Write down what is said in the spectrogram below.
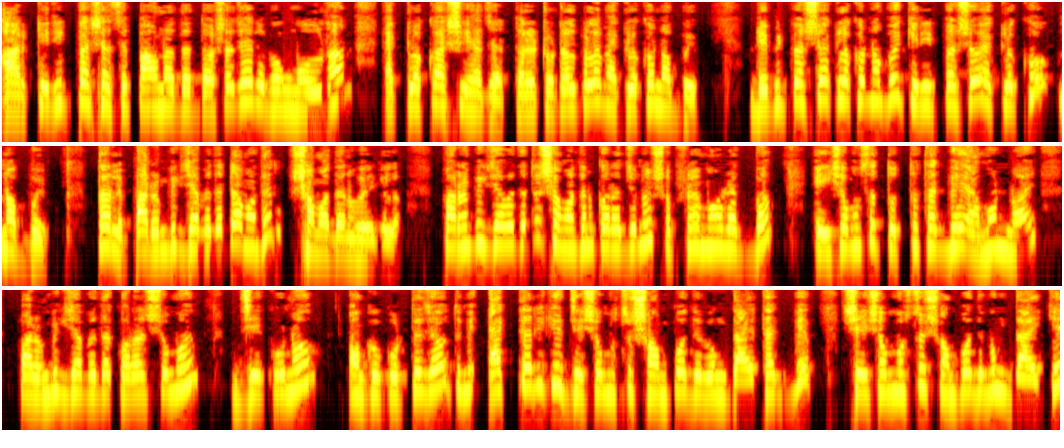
আর ক্রেডিট পাশে আছে পাওনাদার দশ হাজার এবং মূলধন এক লক্ষ আশি হাজার। তাহলে টোটাল পেলাম এক লক্ষ নব্বই। ডেবিট পাশে এক লক্ষ নব্বই ক্রেডিট পাশেও এক লক্ষ নব্বই। তাহলে প্রারম্ভিক জাবেদাটা আমাদের সমাধান হয়ে গেল। প্রারম্ভিক জাবেদাটা সমাধান করার জন্য সবসময় মনে রাখবা, এই সমস্ত তথ্য থাকবে এমন নয়। প্রারম্ভিক জাবেদা করার সময় যে কোনো অঙ্ক করতে যাও। তুমি এক তারিখে যে সমস্ত সম্পদ এবং দায় থাকবে, সেই সমস্ত সম্পদ এবং দায়কে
